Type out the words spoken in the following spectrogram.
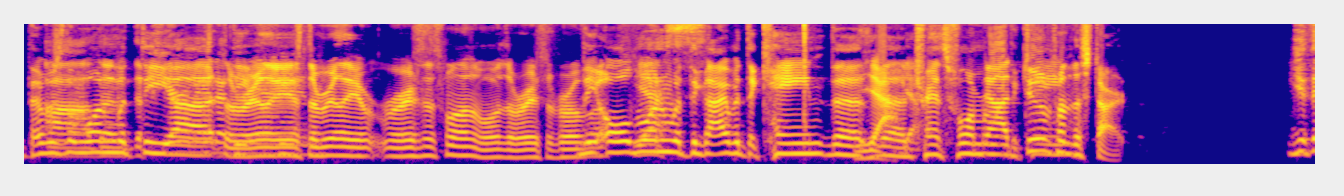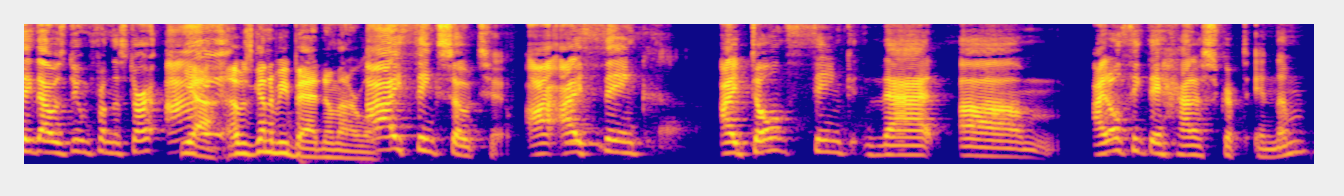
That was Uh, the one the- with the the, uh, The the really end. is the really racist one. What was the racist robot? the old one with the guy with the cane, the, Yeah. the Yes. transformer. Now with the do it cane. from the start. You think that was doomed from the start? I, Yeah, it was going to be bad no matter what. I think so too. I, I think I don't think that um I don't think they had a script in them,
